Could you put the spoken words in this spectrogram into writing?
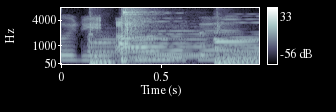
くり安全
